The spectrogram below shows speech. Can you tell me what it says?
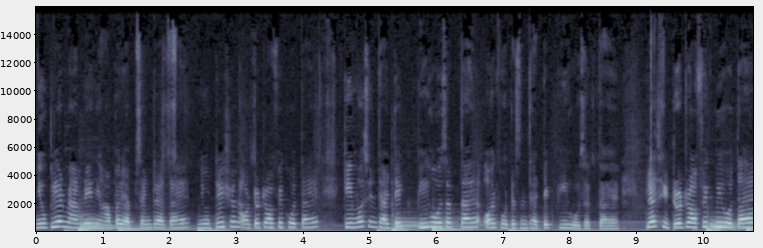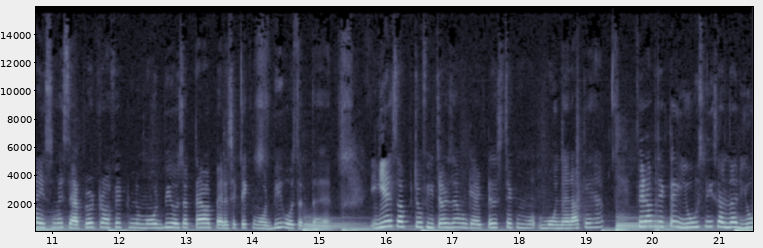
न्यूक्लियर मैमब्रेन यहाँ पर एबसेंट रहता है न्यूट्रिशन ऑटोट्रॉफिक होता है कीमोसिंथेटिक भी हो सकता है और फोटोसिंथेटिक भी हो सकता है प्लस हिट्रोट्रॉफिक भी होता है इसमें सेप्रोट्रॉफिक मोड भी हो सकता है और पैरासिटिक मोड भी हो सकता है ये सब जो फीचर्स हैं वो कैरेक्टरिस्टिक मोनेरा के हैं फिर हम देखते हैं यू सी सेलर यू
